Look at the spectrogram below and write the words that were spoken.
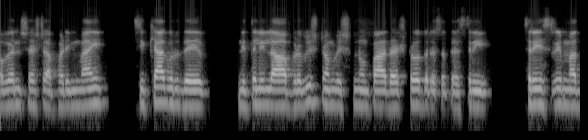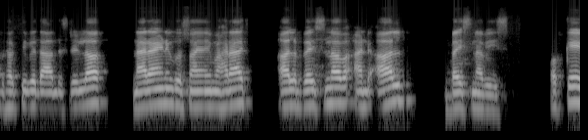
ओवन श्रेष्ठ अफरिंग माई शिक्षा गुरुदेव नित्यलीला प्रविष्णम विष्णु पादष्टो दर्शत Shri Shri Srimad Bhakti Vedanta Srila Narayana Goswami Maharaj all Vaishnava and all Vaishnavi okay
